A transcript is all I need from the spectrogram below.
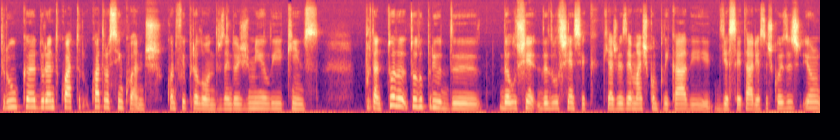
peruca durante 4 quatro ou 5 anos, quando fui para Londres, em 2015. Portanto, todo, todo o período de, de, adolescência, que, que às vezes é mais complicado e de aceitar essas coisas, eu.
